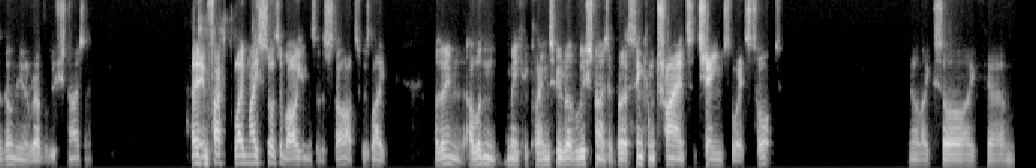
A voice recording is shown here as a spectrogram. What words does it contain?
I don't need to revolutionize it. In fact, like my sort of argument at the start was like I don't even, I wouldn't make a claim to be revolutionizing, but I think I'm trying to change the way it's taught. You know, like, so, like, um,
